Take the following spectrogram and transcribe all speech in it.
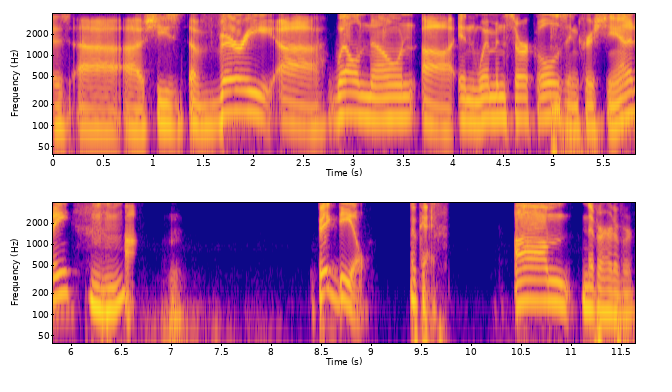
is uh, uh, she's a very uh, well known uh, in women's circles in Christianity. hmm Big deal. Okay, Um, never heard of her.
